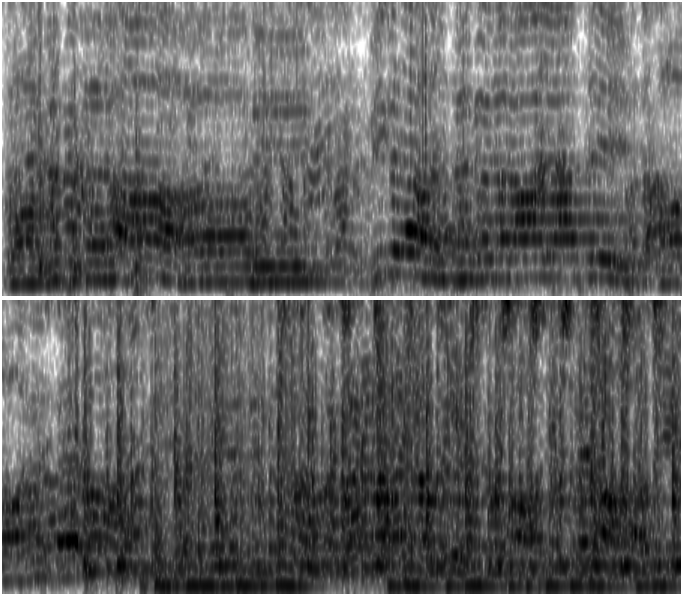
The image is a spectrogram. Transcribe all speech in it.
स्वागत करावे विग्रह विघ्नांच्या गणरायाचे स्वागत करावे. I'm Christmas, Christmas, Christmas.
